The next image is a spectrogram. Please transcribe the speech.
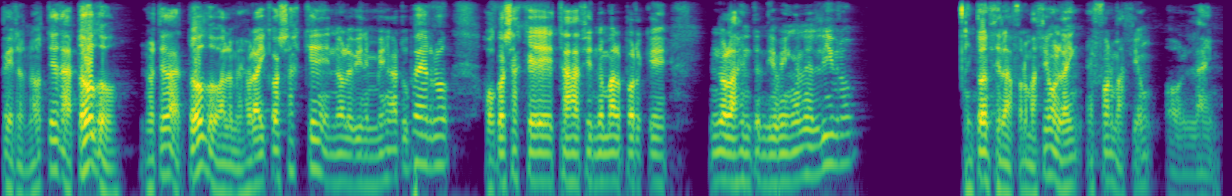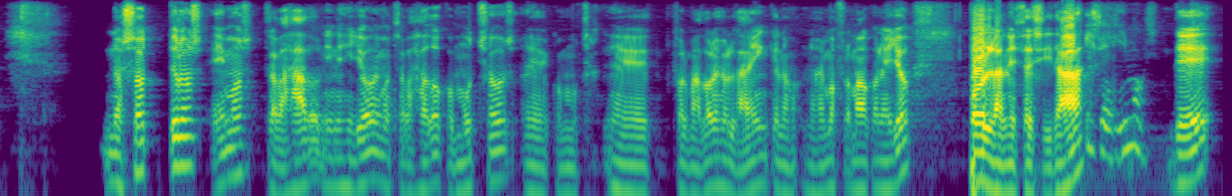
pero no te da todo, no te da todo. A lo mejor hay cosas que no le vienen bien a tu perro, o cosas que estás haciendo mal porque no las has entendido bien en el libro. Entonces, la formación online es formación online. Nosotros hemos trabajado, Nines y yo, hemos trabajado con muchos, eh, con muchos eh, formadores online que nos, hemos formado con ellos por la necesidad. Y seguimos. De,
